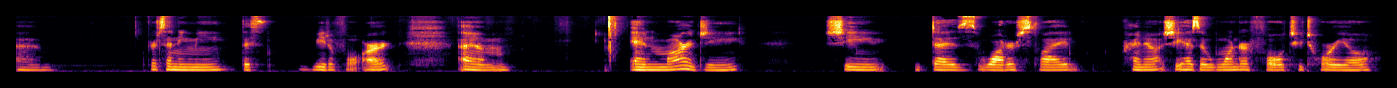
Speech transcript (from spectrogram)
um, for sending me this beautiful art. Um, and Margie, she does water slide printout. She has a wonderful tutorial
